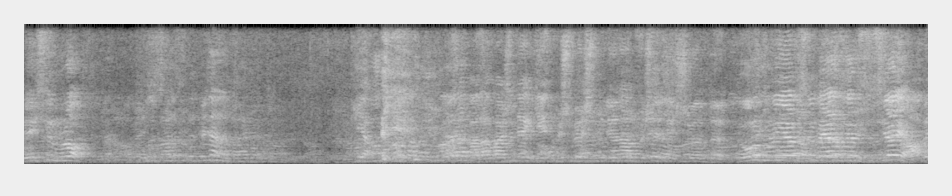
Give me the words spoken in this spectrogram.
Değiştir bro. Bir tane. Karabaş'ta 75 milyon almıştı eşi öldü. E Oğlum bunun yarısı beyaz yarısı siyah ya. Abi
